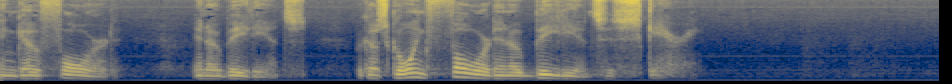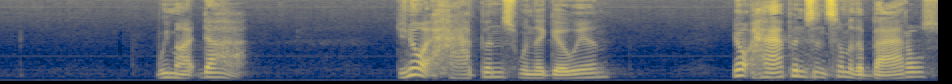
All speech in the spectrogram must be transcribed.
than go forward in obedience. Because going forward in obedience is scary. We might die. Do you know what happens when they go in? You know what happens in some of the battles?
